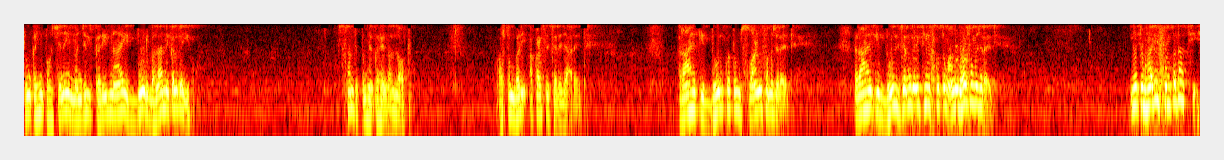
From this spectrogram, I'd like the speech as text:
तुम कहीं पहुँचे नहीं मंजिल करीब ना आई, दूर भला निकल गई हो। संत तुम्हें कहेगा, लौटो। और तुम बड़ी अकड़ से चले जा रहे थे। राह की धूल को तुम स्वर्ण समझ रहे थे। राह की धूल जम गई थी, इसको तुम अनुभव समझ रहे थे। ये तुम्हारी संपदा थी।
